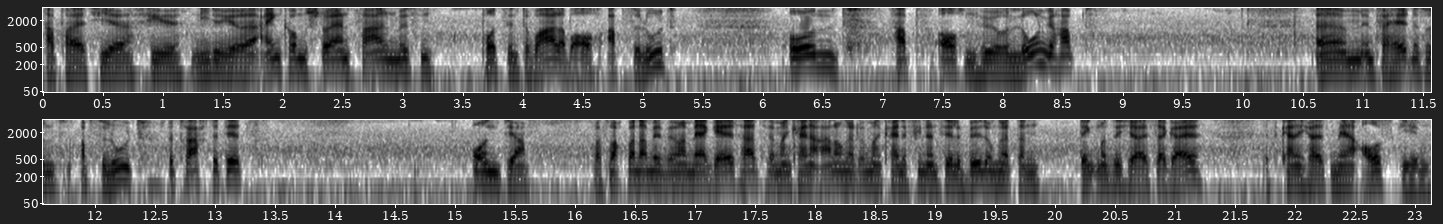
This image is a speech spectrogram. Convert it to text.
habe halt hier viel niedrigere Einkommenssteuern zahlen müssen, prozentual, aber auch absolut. Und habe auch einen höheren Lohn gehabt ähm, im Verhältnis und absolut betrachtet jetzt. Und ja, was macht man damit, wenn man mehr Geld hat, wenn man keine Ahnung hat, wenn man keine finanzielle Bildung hat, dann denkt man sich, ja, ist ja geil, jetzt kann ich halt mehr ausgeben.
